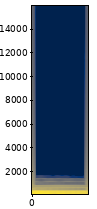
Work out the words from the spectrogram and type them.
You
